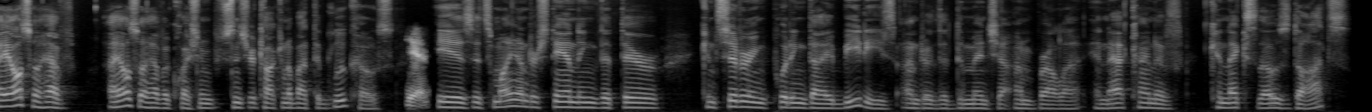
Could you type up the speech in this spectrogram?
I also have I also have a question since you're talking about the glucose. Yeah. Is it's my understanding that they're considering putting diabetes under the dementia umbrella and that kind of connects those dots?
